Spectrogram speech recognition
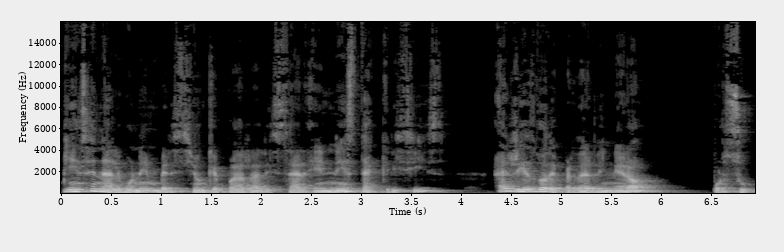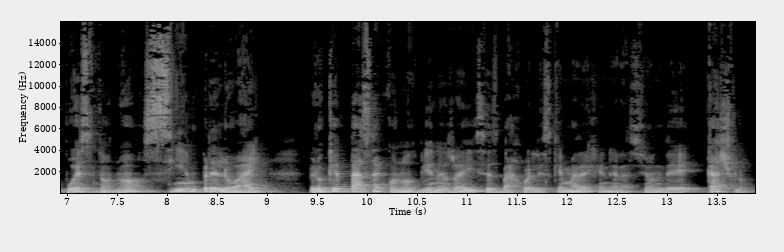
Piensa en alguna inversión que puedas realizar en esta crisis. ¿Hay riesgo de perder dinero? Por supuesto, ¿no? Siempre lo hay. Pero ¿qué pasa con los bienes raíces bajo el esquema de generación de cash flow?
